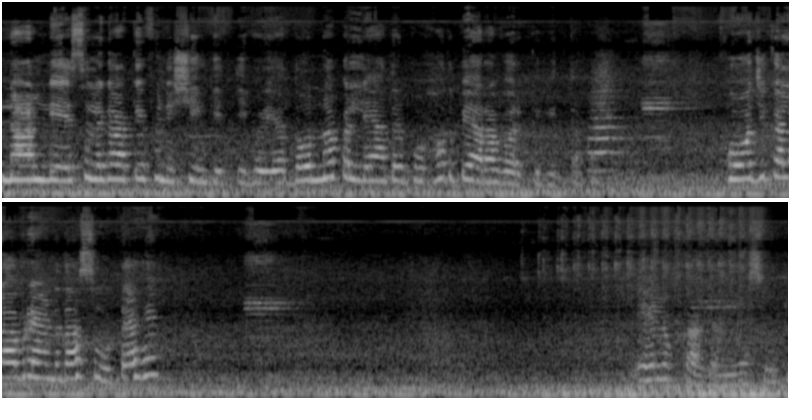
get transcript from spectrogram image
ਨਾਲ ਲੇਸ ਲਗਾ ਕੇ ਫਿਨਿਸ਼ਿੰਗ ਕੀਤੀ ਹੋਈ ਆ। ਦੋਨਾਂ ਪੱਲਿਆਂ ਤੇ ਬਹੁਤ ਪਿਆਰਾ ਵਰਕ ਕੀਤਾ। ਹੋਇਆ। ਖੋਜ ਕਲਾ ਬ੍ਰਾਂਡ ਦਾ ਸੂਟ ਹੈ ਇਹ। ਇਹ ਲੁੱਕ ਆ ਜਾਂਦੀ ਹੈ ਸੂਟ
